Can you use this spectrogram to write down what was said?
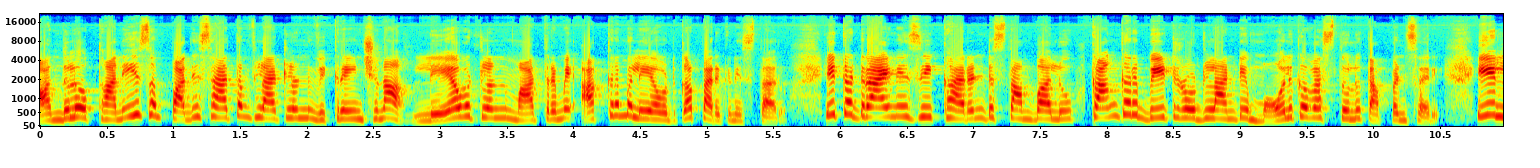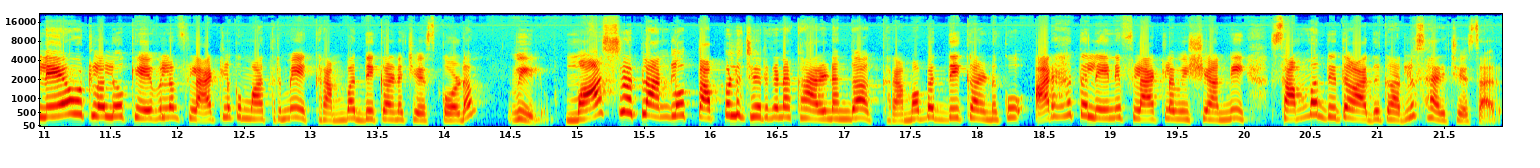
అందులో కనీసం పది శాతం ఫ్లాట్లను విక్రయించిన లేఅవుట్లను మాత్రమే అక్రమ లేఅవుట్గా పరిగణిస్తారు. ఇక డ్రైనేజీ కరెంటు స్తంభాలు కంకర బీట్ రోడ్ లాంటి మౌలిక వస్తువులు తప్పనిసరి. ఈ లేఅవుట్లలో కేవలం ఫ్లాట్లకు మాత్రమే క్రమబద్ధీకరణ చేసుకోవడం వీలు. మాస్టర్ ప్లాన్లో తప్పులు జరిగిన కారణంగా క్రమబద్ధీకరణకు అర్హత లేని ఫ్లాట్ల విషయాన్ని సంబంధిత అధికారులు సరిచేశారు.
